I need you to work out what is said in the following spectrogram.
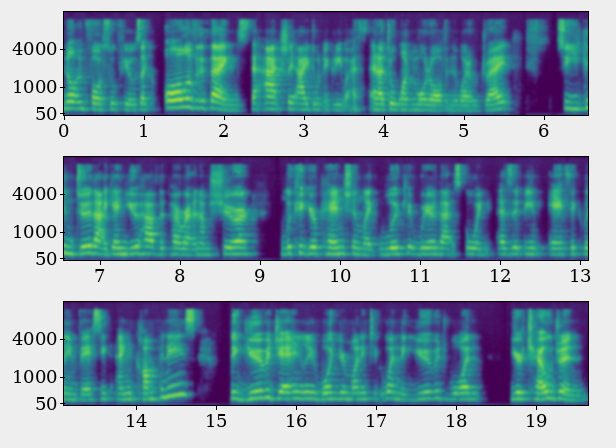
not in fossil fuels, like all of the things that actually I don't agree with and I don't want more of in the world, right? So you can do that again. You have the power, and I'm sure. Look at your pension, like look at where that's going. Is it being ethically invested in companies that you would genuinely want your money to go in, that you would want your children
